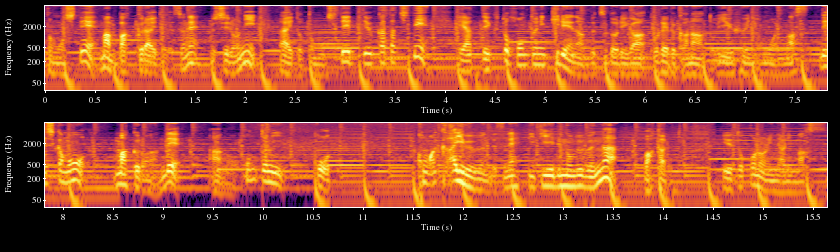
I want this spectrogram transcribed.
灯して、まあ、バックライトですよね。後ろにライト灯してっていう形でやっていくと本当に綺麗な物撮りが撮れるかなというふうに思います。でしかもマクロなんであの本当にこう細かい部分ですね。ディティールの部分が分かるというところになります。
